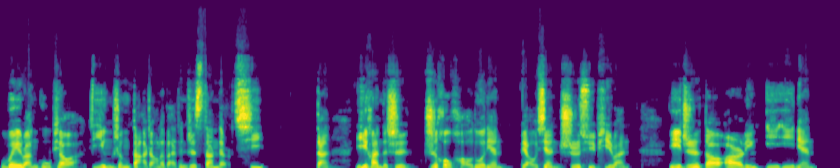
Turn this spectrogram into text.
微软股票啊应声大涨了百分之三点七，但遗憾的是，之后好多年表现持续疲软。一直到二零一一年，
